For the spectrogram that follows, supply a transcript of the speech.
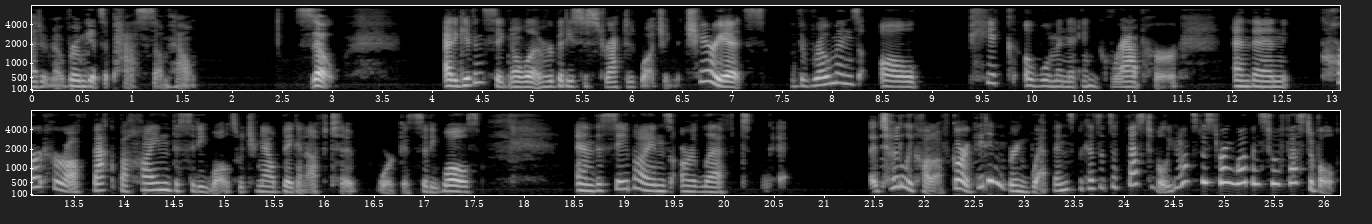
I don't know, Rome gets a pass somehow. So, at a given signal, while everybody's distracted watching the chariots, the Romans all pick a woman and grab her, and then cart her off back behind the city walls, which are now big enough to work as city walls, and the Sabines are left uh, totally caught off guard. They didn't bring weapons because it's a festival. You're not supposed to bring weapons to a festival.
